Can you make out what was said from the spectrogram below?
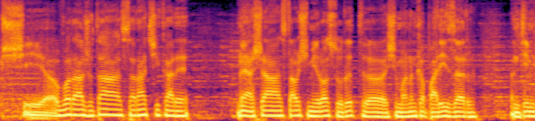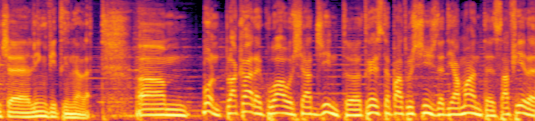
și uh, vor ajuta săracii care, nu așa, stau și miros urât uh, și mănâncă parizer în timp ce ling vitrinele. Um, bun, placare cu aur și argint, uh, 345 de diamante, safire,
